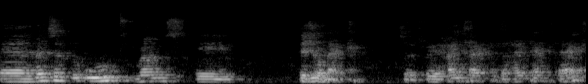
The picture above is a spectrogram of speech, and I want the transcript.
And Vincent Wu runs a digital bank. So it's very high tech, it's a high tech bank.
